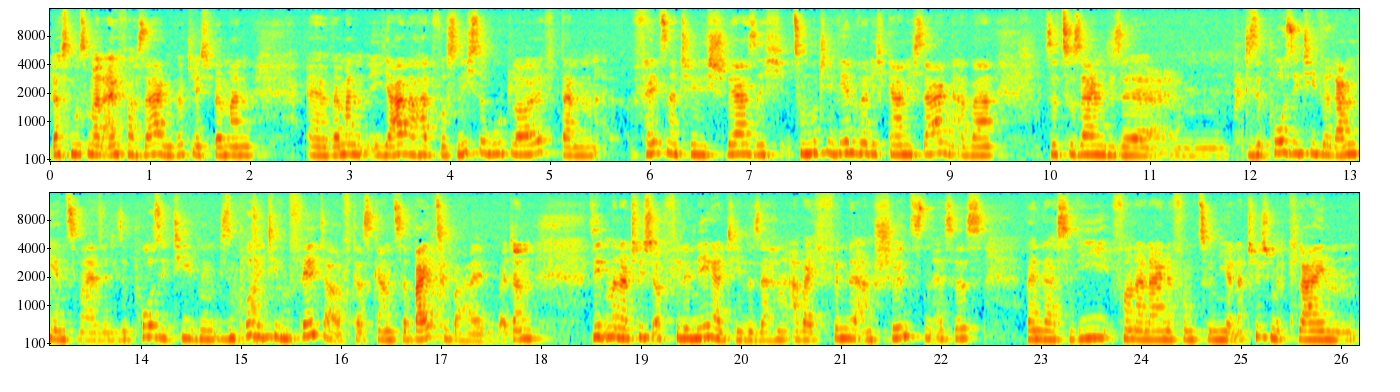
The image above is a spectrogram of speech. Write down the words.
Das muss man einfach sagen. Wirklich, wenn man, äh, wenn man Jahre hat, wo es nicht so gut läuft, dann fällt es natürlich schwer, sich zu motivieren, würde ich gar nicht sagen, aber sozusagen diese, ähm, diese positive Herangehensweise, diese positiven, diesen positiven Filter auf das Ganze beizubehalten, weil dann sieht man natürlich auch viele negative Sachen, aber ich finde, am schönsten ist es, wenn das wie von alleine funktioniert. Natürlich mit kleinen,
